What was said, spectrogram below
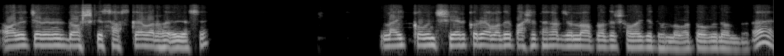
আমাদের চ্যানেলে দশ কে সাবস্ক্রাইবার হয়ে গেছে। লাইক কমেন্ট শেয়ার করে আমাদের পাশে থাকার জন্য আপনাদের সবাইকে ধন্যবাদ, অভিনন্দন হ্যাঁ?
